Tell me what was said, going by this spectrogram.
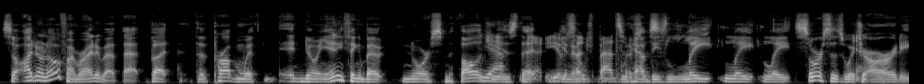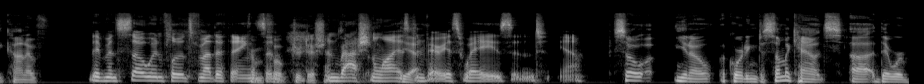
So I don't know if I'm right about that, but the problem with knowing anything about Norse mythology Yeah, is that, you you, have know, such bad we have these late, late, late sources, which Yeah. are already kind of They've been so influenced from other from things and, folk traditions. and rationalized Yeah. in various ways. And yeah. So, uh, you know, according to some accounts, uh, there were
